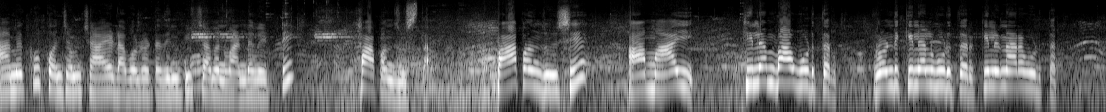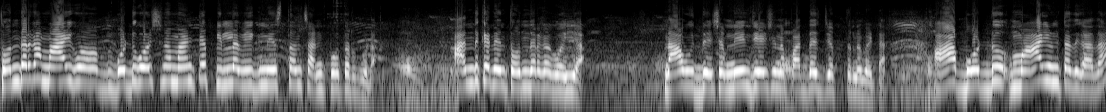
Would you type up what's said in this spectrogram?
ఆమెకు కొంచెం ఛాయ్ డబల్ రొట్టె తినిపించి ఆమెను వండబెట్టి పాపను చూస్తా. పాపను చూసి ఆ మాయి కిలం బాగా ఉడతారు రెండు కిలోలు ఉడతారు కిలోన్నర ఉడతారు తొందరగా మాయి బొడ్డు కోసినామంటే పిల్ల విఘ్నిస్తాం చనిపోతారు కూడా. అందుకే నేను తొందరగా కొయ్యా. నా ఉద్దేశం నేను చేసిన పద్ధతి చెప్తున్నా బెట్ట ఆ బొడ్డు మాయ ఉంటుంది కదా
